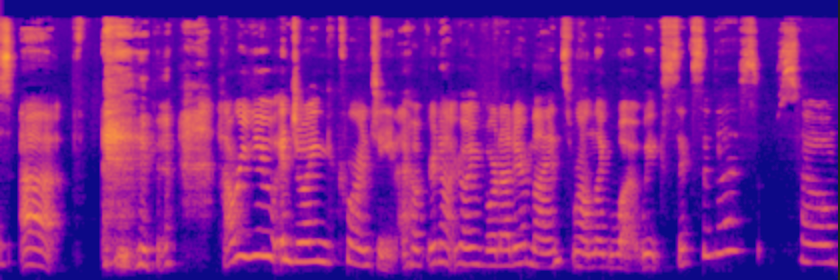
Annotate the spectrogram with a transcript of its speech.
is up? How are you enjoying quarantine? I hope you're not going bored out of your minds. We're on like what, week six of this? So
